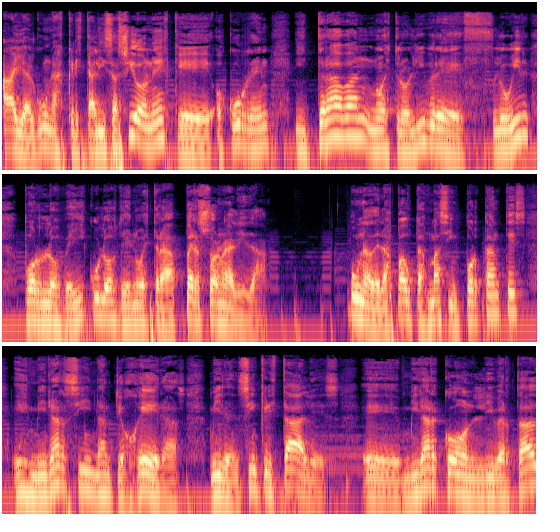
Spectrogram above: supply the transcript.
Hay algunas cristalizaciones que ocurren y traban nuestro libre fluir por los vehículos de nuestra personalidad. Una de las pautas más importantes es mirar sin anteojeras, miren, sin cristales, eh, mirar con libertad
